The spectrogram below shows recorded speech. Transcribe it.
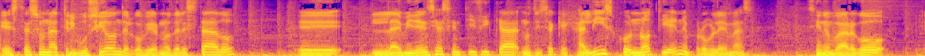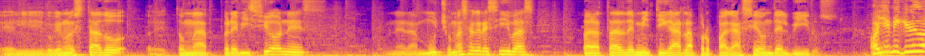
esta es una atribución del gobierno del estado. Eh, la evidencia científica nos dice que Jalisco no tiene problemas. Sin embargo, el gobierno del estado eh, toma previsiones de manera mucho más agresivas para tratar de mitigar la propagación del virus. Oye, mi querido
